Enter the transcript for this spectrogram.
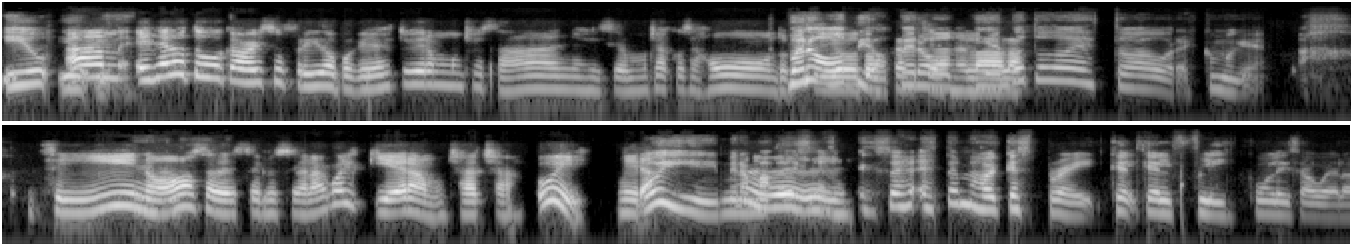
ella lo tuvo que haber sufrido porque ellos estuvieron muchos años, hicieron muchas cosas juntos. Bueno, obvio, pero viendo todo esto ahora, es como que... Ah, Sí, no, se desilusiona cualquiera, muchacha. Uy, mira. Uy, mira, esto es mejor que spray, que, que el flea, como le dice abuela,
